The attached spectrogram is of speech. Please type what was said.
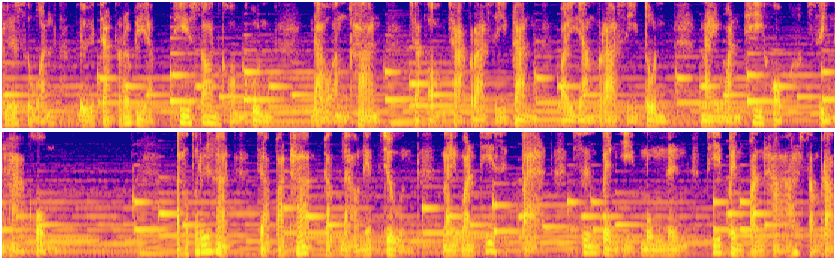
รื้อสวนหรือจัดระเบียบที่ซ่อนของคุณ ดาวอังคารจะออกจากราศีกัน ไปยังราศีตุลในวันที่ 6 สิงหาคม ดาวพฤหัสจะปะทะกับดาวเนปจูนในวันที่ 18 ซึ่งเป็นอีกมุมหนึ่งที่เป็นปัญหาสำหรับ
